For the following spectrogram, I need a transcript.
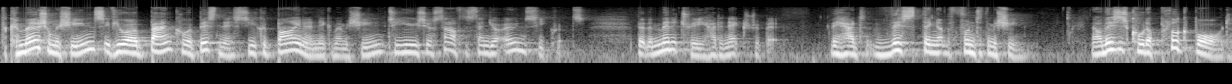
The commercial machines, if you were a bank or a business, you could buy an Enigma machine to use yourself to send your own secrets. But the military had an extra bit. They had this thing at the front of the machine. Now this is called a plug board.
